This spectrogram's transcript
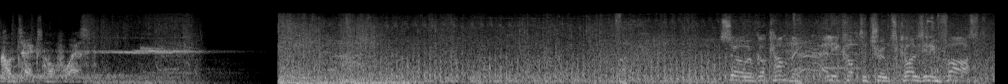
Contacts northwest. So we've got company. Helicopter troops closing in fast.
